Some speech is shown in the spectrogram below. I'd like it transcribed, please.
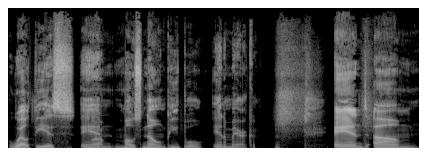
wealthiest and most known people in America. Hmm. and um,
